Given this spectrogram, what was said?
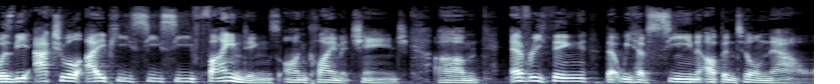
was the actual IPCC findings on climate change. Um, everything that we have seen up until now.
